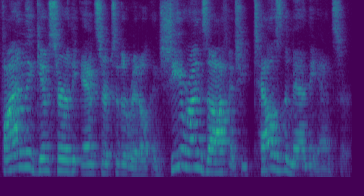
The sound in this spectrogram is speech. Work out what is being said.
finally gives her the answer to the riddle, and she runs off and she tells the man the answer.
